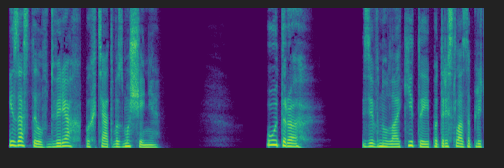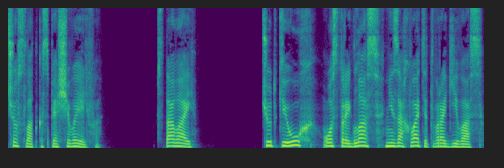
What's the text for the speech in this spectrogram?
и застыл в дверях, пыхтя от возмущения. «Утро!» — зевнула Акита и потрясла за плечо сладко спящего эльфа. «Вставай! Чуткий ух, острый глаз не захватят враги вас,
